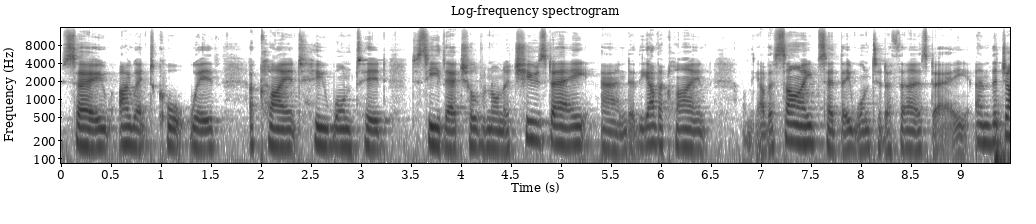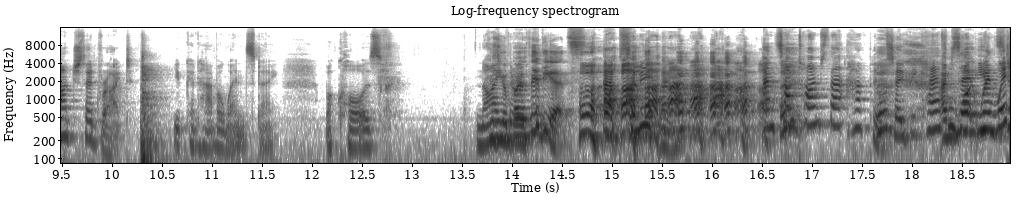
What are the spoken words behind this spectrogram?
So I went to court with a client who wanted to see their children on a Tuesday, and the other client on the other side said they wanted a Thursday. And the judge said, Right, you can have a Wednesday because Because neither you're both idiots. Absolutely. and sometimes that happens. So be careful I'm what saying you wish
